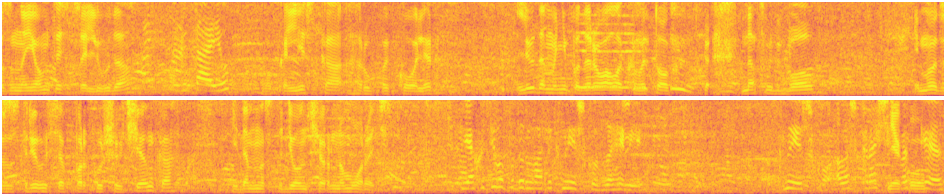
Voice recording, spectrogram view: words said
Познайомтесь, це Люда, Вітаю. вокалістка групи Колір. Люда мені подарувала квиток на футбол. І ми от зустрілися в парку Шевченка. Йдемо на стадіон Чорноморець. Я хотіла подарувати книжку взагалі. Книжку, але ж краще Яку? квитки.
